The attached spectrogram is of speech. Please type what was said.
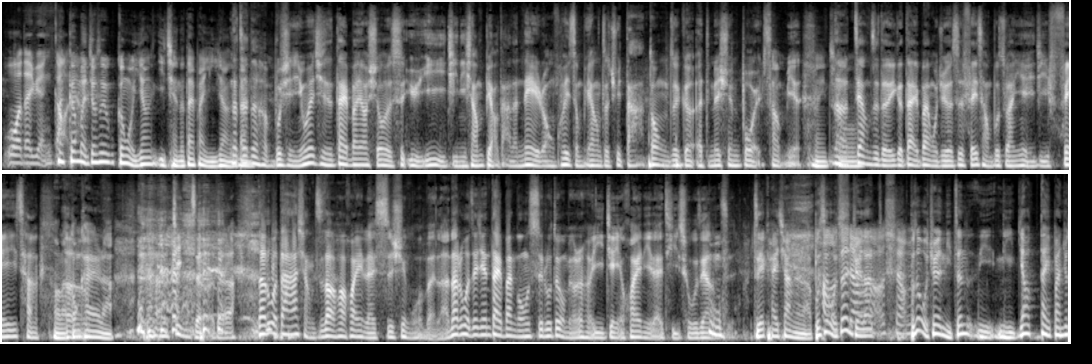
我的原稿，根本就是跟我一样以前的代办一样。那真的很不行，因为其实代办要修的是语义以及你想表达的内容会怎么样子去打动这个 admission board 上面。没错，那这样子的一个代办，我觉得是非常不专业以及非常好了，公开了啦，尽责的。那如果大家想知道的话，欢迎来私讯我们啦。那如果这间代办公司如果对我们有任何意见，也欢迎你来提出这样子，直接开枪了啦。不是，我真的觉得。不是，我觉得你真的，你你要代班就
